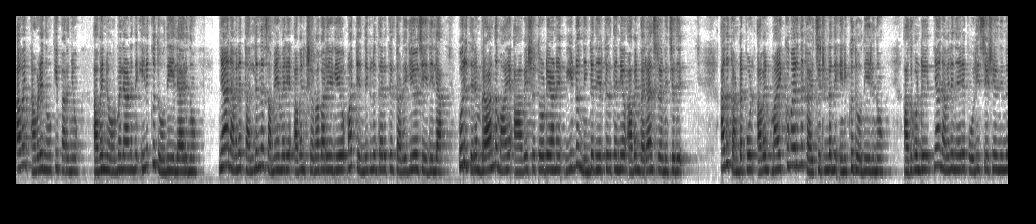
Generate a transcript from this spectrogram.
അവൻ അവളെ നോക്കി പറഞ്ഞു അവൻ നോർമലാണെന്ന് എനിക്ക് തോന്നിയില്ലായിരുന്നു. ഞാൻ അവനെ തല്ലുന്ന സമയം വരെ അവൻ ക്ഷമ പറയുകയോ മറ്റെന്തെങ്കിലും തരത്തിൽ തടയുകയോ ചെയ്തില്ല. ഒരു തരം ഭ്രാന്തമായ ആവേശത്തോടെയാണ് വീണ്ടും നിന്റെ നേർക്ക് തന്നെ അവൻ വരാൻ ശ്രമിച്ചത്. അത് കണ്ടപ്പോൾ അവൻ മയക്കുമരുന്ന് കഴിച്ചിട്ടുണ്ടെന്ന് എനിക്ക് തോന്നിയിരുന്നു. അതുകൊണ്ട് ഞാൻ അവനെ നേരെ പോലീസ് സ്റ്റേഷനിൽ നിന്ന്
